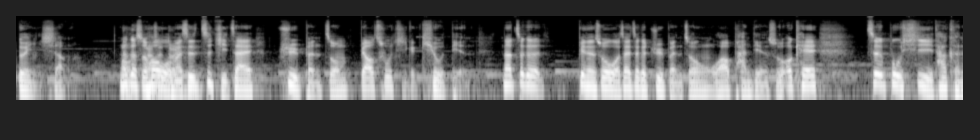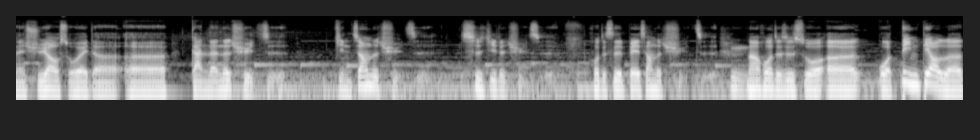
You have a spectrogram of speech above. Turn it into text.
对影像，那个时候我们是自己在剧本中标出几个 Q 点。那这个变成说我在这个剧本中，我要盘点说，OK，这部戏它可能需要所谓的呃感人的曲子、紧张的曲子、刺激的曲子。或者是悲伤的曲子，嗯，那或者是说，呃，我定掉了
